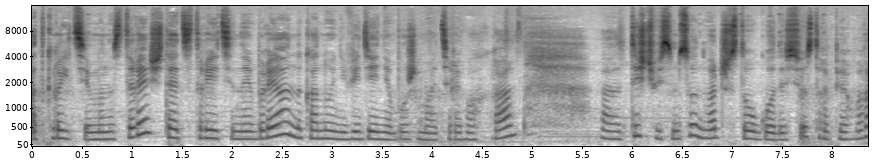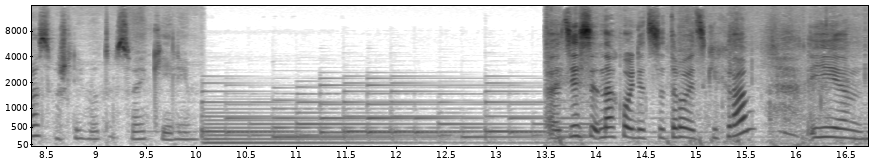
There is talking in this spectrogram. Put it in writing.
открытия монастыря считается 3 ноября, накануне введения Божьей Матери во храм 1826 э, года. Сестры первый раз вошли вот в свои кельи. Здесь находится Троицкий храм, и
